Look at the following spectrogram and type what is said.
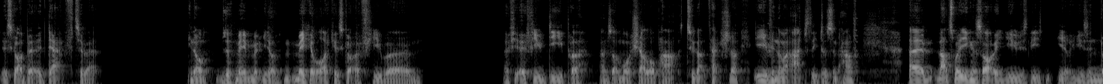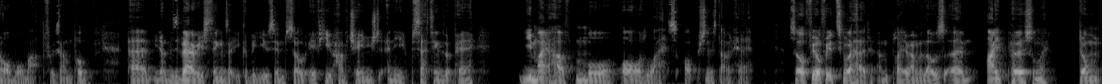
it's got a bit of depth to it. You know, just make you know make it look like it's got a few um, a few, a few deeper and sort of more shallow parts to that texture, even though it actually doesn't have. Um, that's where you can sort of use the, you know, use a normal map, for example. Um, you know, there's various things that you could be using. So if you have changed any settings up here, you might have more or less options down here. So feel free to go ahead and play around with those. Um, I personally don't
